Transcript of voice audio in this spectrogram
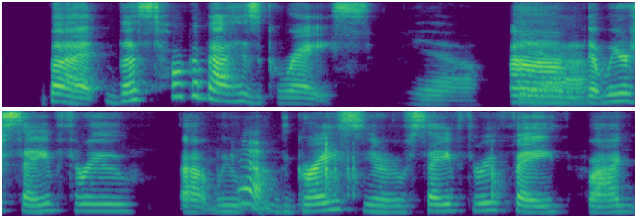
but let's talk about his grace. Yeah. Um, yeah. that we are saved through, uh, we Yeah. the grace, you know, saved through faith by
